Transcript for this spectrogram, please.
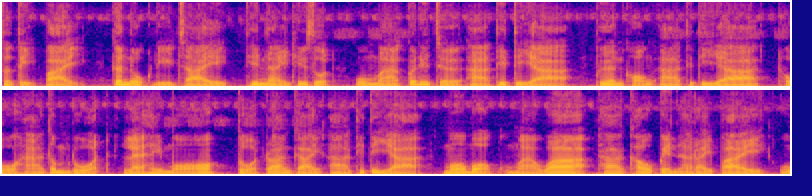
สติไป กนกดีใจที่ในที่สุดอุมาก็ได้เจออาทิตยา เพื่อนของอาทิตยา โทรหาตำรวจและให้หมอตรวจร่างกายอาทิตยา หมอบอกอุมาว่าถ้าเขาเป็นอะไรไป อุ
